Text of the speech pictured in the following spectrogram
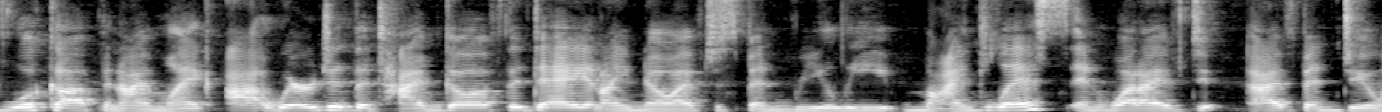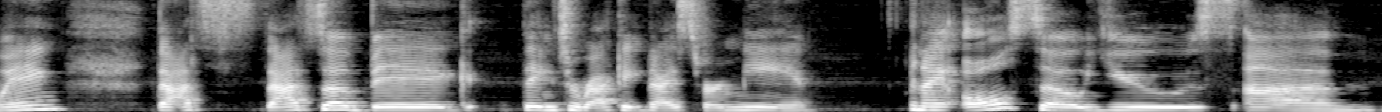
look up and I'm like, ah, where did the time go of the day? And I know I've just been really mindless in what I've do- I've been doing. That's that's a big thing to recognize for me. And I also use um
